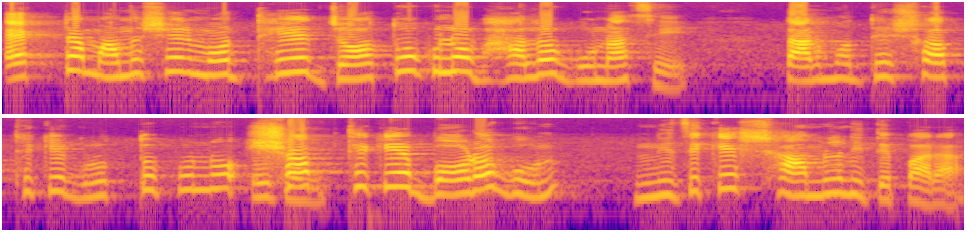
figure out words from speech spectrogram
একটা মানুষের মধ্যে যতগুলো ভালো গুণ আছে, তার মধ্যে সব থেকে গুরুত্বপূর্ণ সব থেকে বড় গুণ নিজেকে সামলে নিতে পারা।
